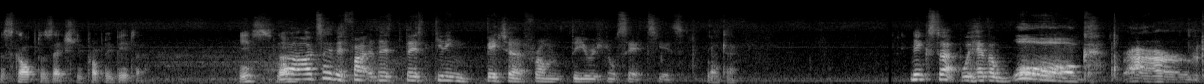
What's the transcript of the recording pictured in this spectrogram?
the sculpt is actually probably better. Yes. No. Well, I'd say they're, fi- they're, they're getting better from the original sets, yes. Okay. Next up, we have a warg. Rarg.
